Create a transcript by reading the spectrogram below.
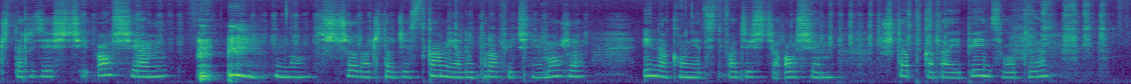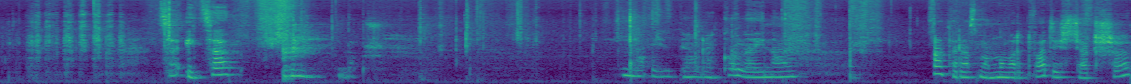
48. No, strzela 40, ale trafić nie może. I na koniec 28. Sztabka daje 5 zł. C i C. Dobrze. No i biorę kolejną. A teraz mam numer 23.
